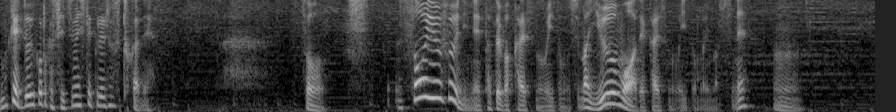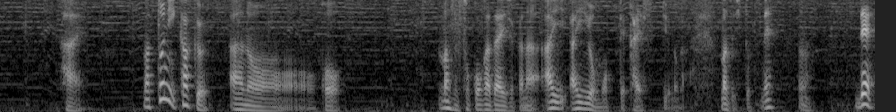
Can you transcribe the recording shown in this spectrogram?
う一回どういうことか説明してくれる？とかね。そう。そういうふうにね例えば返すのもいいと思うしまあユーモアで返すのもいいと思いますしね。うん。はい。まあとにかくあのー、こうまずそこが大事かな。愛愛を持って返すっていうのがまず一つね、うん、で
